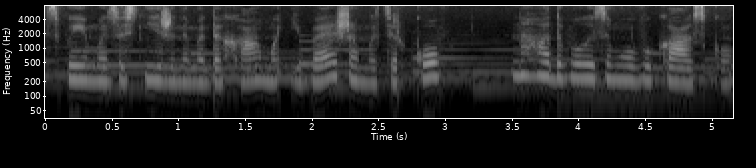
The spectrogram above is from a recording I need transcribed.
своїми засніженими дахами і вежами церков нагадували зимову казку.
